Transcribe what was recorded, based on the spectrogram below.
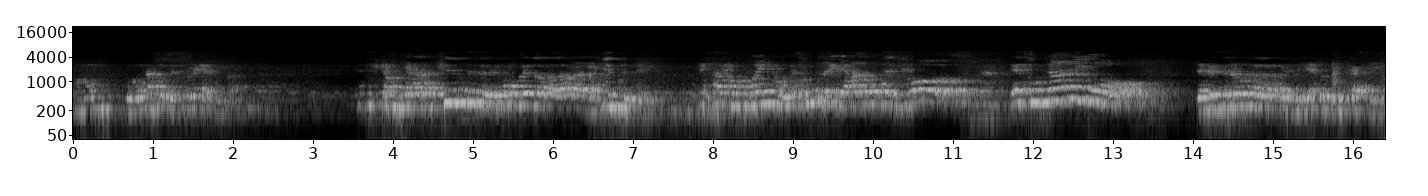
con, un, con una asociación negativa. Que cambiar, arrepiéntete de cómo ves la palabra, arrepiéntete. Es algo bueno, es un regalo de Dios, es un ánimo. En vez de tenernos el arrepentimiento de un castigo.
